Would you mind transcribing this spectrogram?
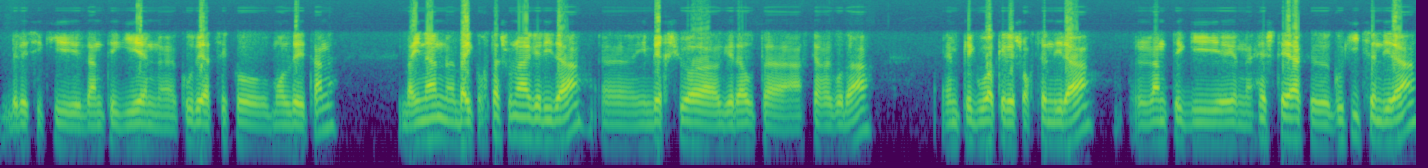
bereziki lantegien kudeatzeko moldeetan, Baina, baikortasuna geri da, e, inbertsioa gerauta azkarrago da, enpleguak ere sortzen dira, lantegien hesteak gutitzen dira,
